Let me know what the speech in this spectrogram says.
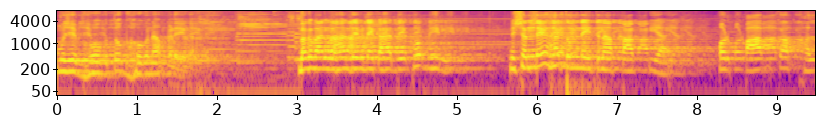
मुझे भोग तो भोगना पड़ेगा। भगवान महादेव ने कहा, देखो भील निसंदेह तुमने इतना पाप किया और पाप का फल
